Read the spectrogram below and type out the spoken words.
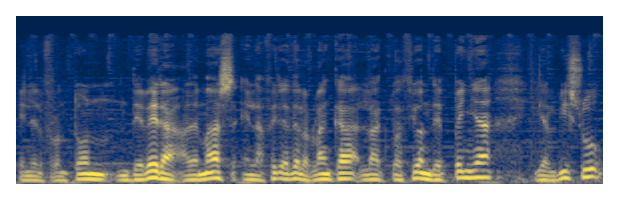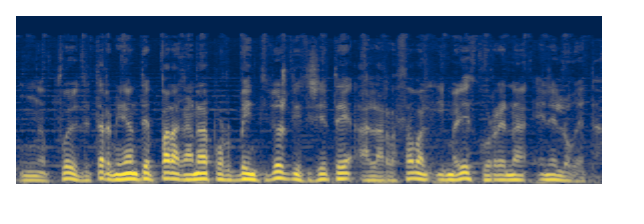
en el frontón de Vera. Además, en la Feria de la Blanca, la actuación de Peña y Albisu fue determinante para ganar por 22-17 a la Razabal y Mariz Currena en el Logueta.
